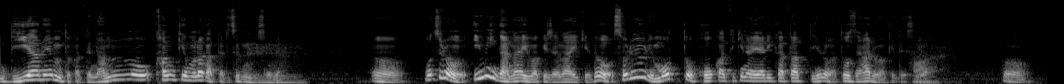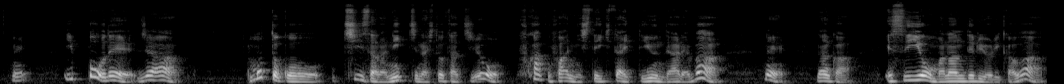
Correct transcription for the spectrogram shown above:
DRM とかって何の関係もなかったりするんですよね。うん、もちろん意味がないわけじゃないけどそれよりもっと効果的なやり方っていうのが当然あるわけですよ。はうんね、一方でじゃあもっとこう小さなニッチな人たちを深くファンにしていきたいっていうんであれば、ね、なんか SEO を学んでるよりかは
